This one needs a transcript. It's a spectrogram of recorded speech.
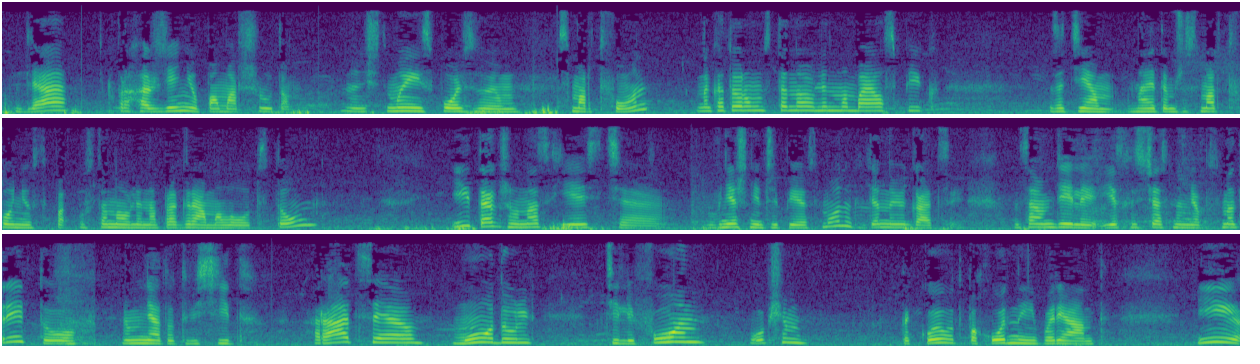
для прохождения по маршрутам. Значит, мы используем смартфон, на котором установлен Mobile Speak. Затем на этом же смартфоне установлена программа Loadstone. И также у нас есть э, внешний GPS-модуль для навигации. На самом деле, если сейчас на меня посмотреть, то у меня тут висит рация, модуль, телефон. В общем, такой вот походный вариант. И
